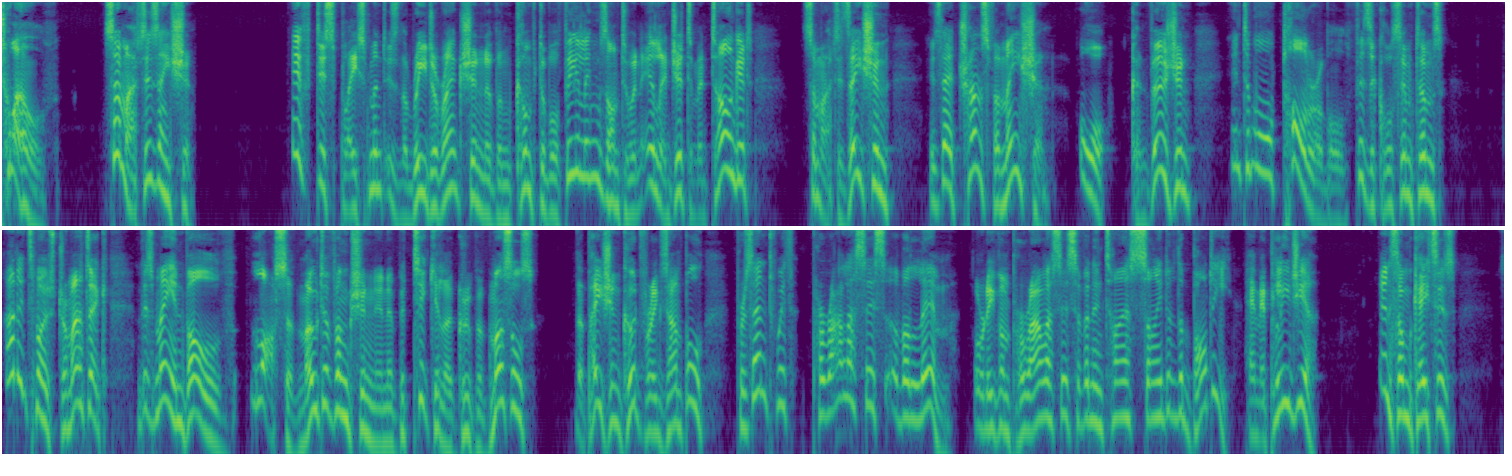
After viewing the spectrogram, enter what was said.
12. Somatization. If displacement is the redirection of uncomfortable feelings onto an illegitimate target, somatization is their transformation, or conversion, into more tolerable physical symptoms. At its most dramatic, this may involve loss of motor function in a particular group of muscles. The patient could, for example, present with paralysis of a limb, or even paralysis of an entire side of the body, hemiplegia. In some cases,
